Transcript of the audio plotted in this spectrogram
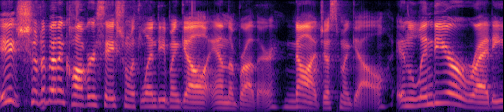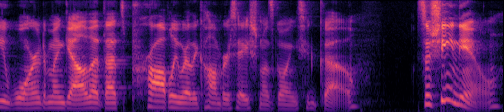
It should have been a conversation with Lindy Miguel and the brother, not just Miguel. And Lindy already warned Miguel that that's probably where the conversation was going to go. So she knew.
